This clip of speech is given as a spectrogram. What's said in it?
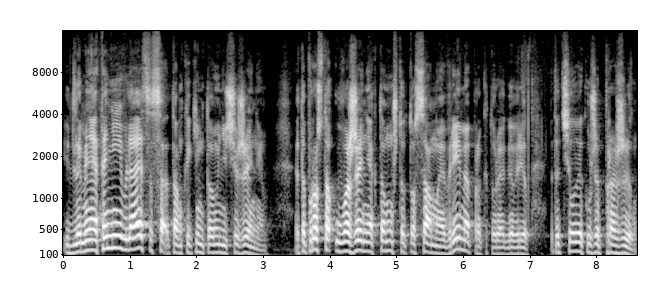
И для меня это не является там, каким-то уничижением. Это просто уважение к тому, что то самое время, про которое я говорил, этот человек уже прожил.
